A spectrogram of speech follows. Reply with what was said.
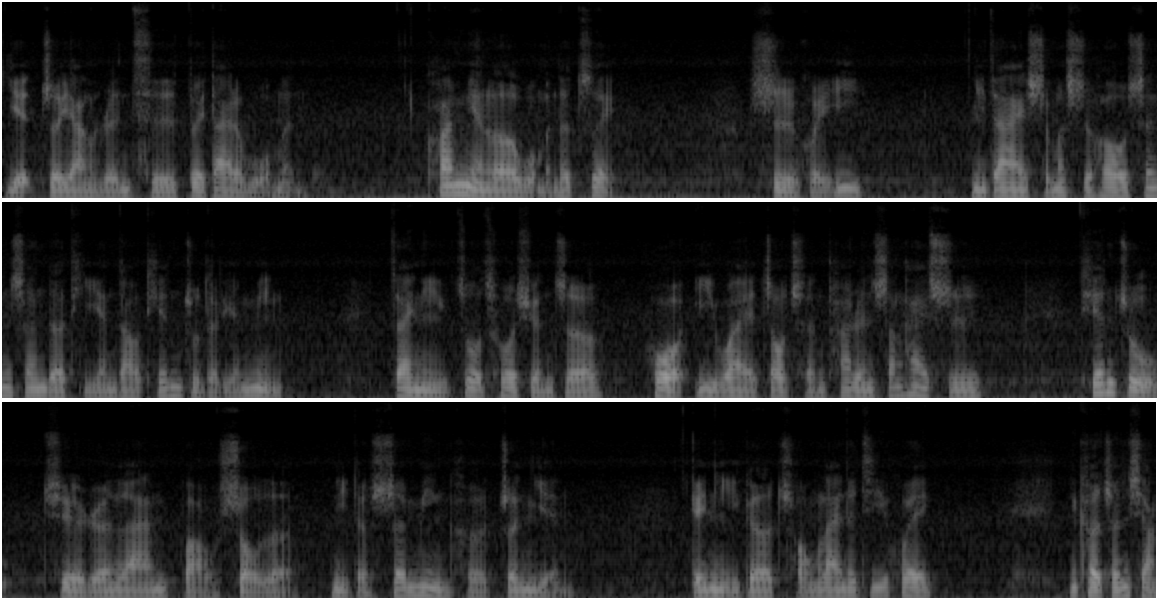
也这样仁慈对待了我们，宽免了我们的罪。试回忆，你在什么时候深深的体验到天主的怜悯？在你做错选择或意外造成他人伤害时，天主却仍然保守了你的生命和尊严。给你一个重来的机会，你可曾想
